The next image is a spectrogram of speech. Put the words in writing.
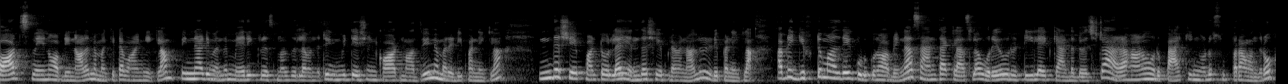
கார்ட்ஸ் வேணும் அப்படின்னாலும் நம்மக்கிட்ட வாங்கிக்கலாம். பின்னாடி வந்து மேரி கிறிஸ்மஸ் இல்லை வந்துட்டு இன்விடேஷன் கார்டு மாதிரி நம்ம ரெடி பண்ணிக்கலாம். இந்த ஷேப் மட்டும் இல்லை எந்த ஷேப்பில் வேணாலும் ரெடி பண்ணிக்கலாம். அப்படி கிஃப்ட் மாதிரியே கொடுக்கணும் அப்படின்னா சாந்தா கிளாஸில் ஒரே ஒரு டீ லைட் கேண்டில் வச்சுட்டு அழகான ஒரு பேக்கிங்கோட சூப்பராக வந்துடும்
